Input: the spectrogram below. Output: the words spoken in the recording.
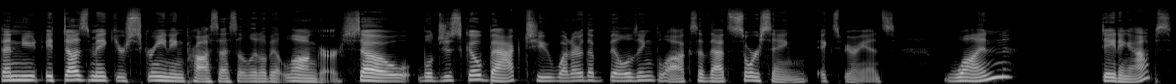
then you, it does make your screening process a little bit longer. So we'll just go back to what are the building blocks of that sourcing experience. One, dating apps,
